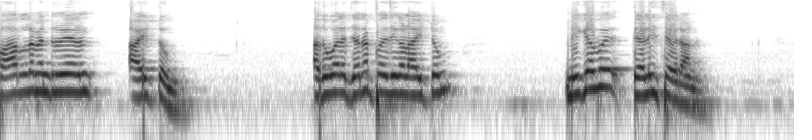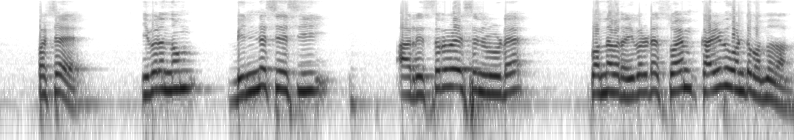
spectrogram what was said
പാർലമെന്ററിയൻ ആയിട്ടും അതുപോലെ ജനപ്രതിനിധികളായിട്ടും മികവ് തെളിയിച്ചവരാണ്. പക്ഷേ ഇവരൊന്നും ഭിന്നശേഷി ആ റിസർവേഷനിലൂടെ വന്നവർ ഇവരുടെ സ്വയം കഴിവ് കൊണ്ട് വന്നതാണ്.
